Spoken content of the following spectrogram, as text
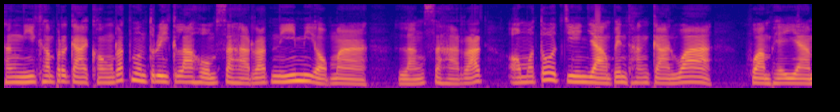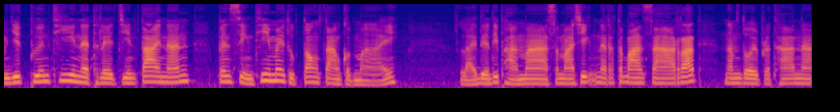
ทั้งนี้คำประกาศของรัฐมนตรีกลาโหมสหรัฐนี้มีออกมา หลังสหรัฐออกมาโต้จีนอย่างเป็นทางการว่า ความพยายามยึดพื้นที่ในทะเลจีนใต้นั้น เป็นสิ่งที่ไม่ถูกต้องตามกฎหมาย หลายเดือนที่ผ่านมาสมาชิกในรัฐบาลสหรัฐนำโดยประธานา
